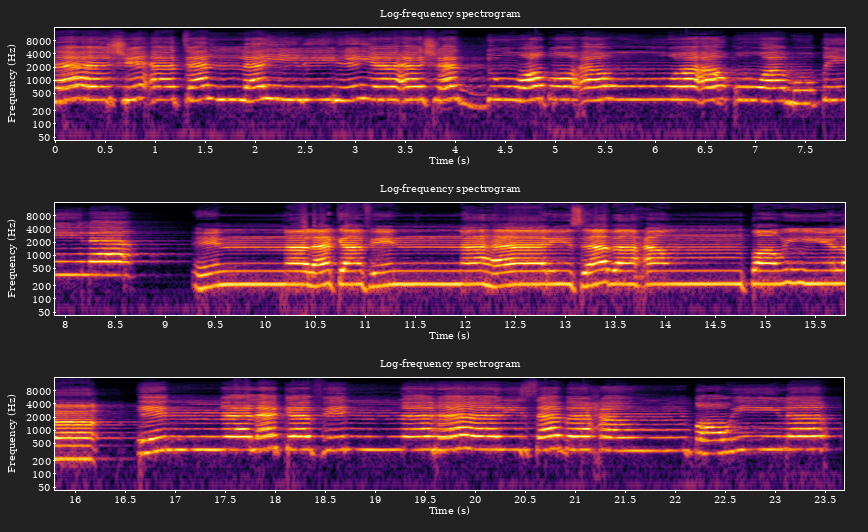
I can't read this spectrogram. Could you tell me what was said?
ناشئة الليل هي أشد وطئا وأقوم قيلا. إن لك في النهار سبحا طويلا. إن لك في النهار سبحا طويلا.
